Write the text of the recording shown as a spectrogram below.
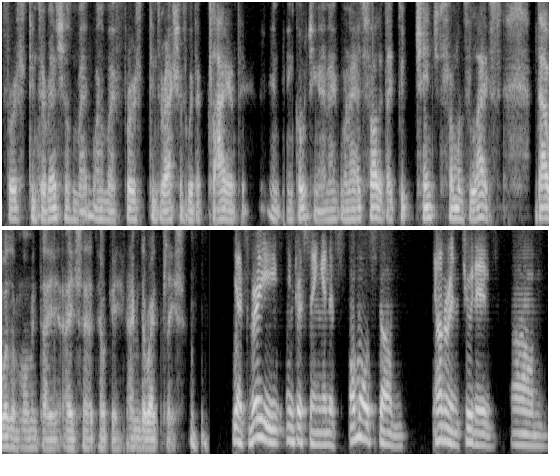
first interventions my one of my first interactions with a client in, in coaching. And I, when i saw that i could change someone's lives that was a moment i i said okay i'm in the right place yeah it's very interesting and it's almost um counterintuitive um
